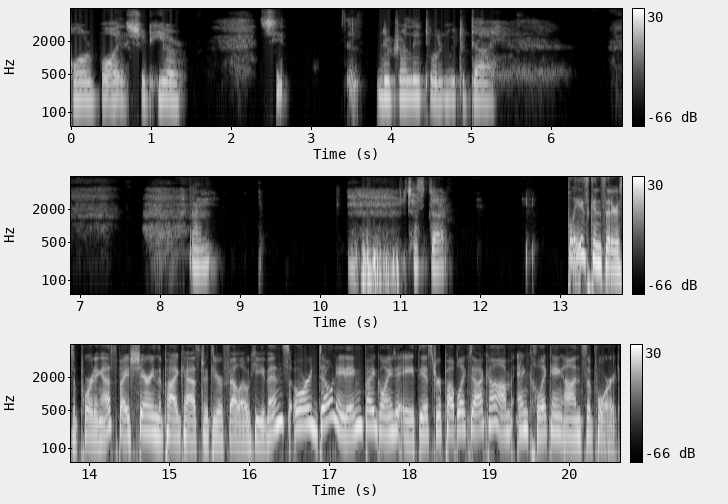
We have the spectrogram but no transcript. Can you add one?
old boy should hear. She literally told me to die. And just that. Please consider supporting us by sharing the podcast with your fellow heathens or donating by going to atheistrepublic.com and clicking on support.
